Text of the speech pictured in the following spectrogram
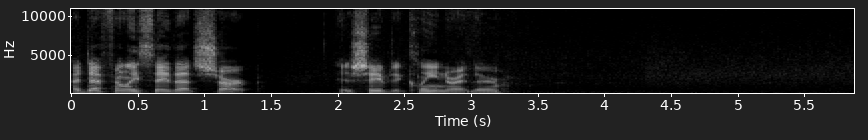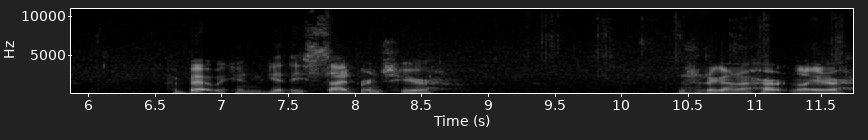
I definitely say that's sharp. It shaved it clean right there. I bet we can get these sideburns here. This is gonna hurt later.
